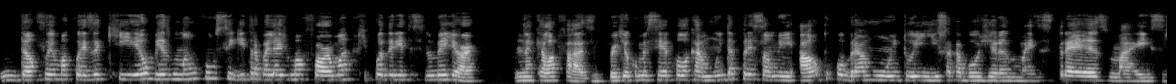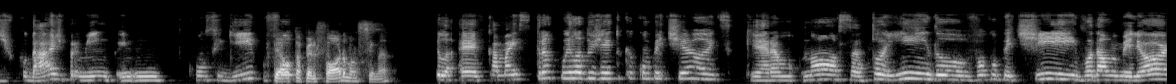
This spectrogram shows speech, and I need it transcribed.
Então foi uma coisa que eu mesmo não consegui trabalhar de uma forma que poderia ter sido melhor naquela fase, porque eu comecei a colocar muita pressão, me autocobrar muito e isso acabou gerando mais estresse, mais dificuldade para mim em conseguir ter alta performance, né? É, ficar mais tranquila do jeito que eu competia antes, que era, nossa, tô indo, vou competir, vou dar o meu melhor.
